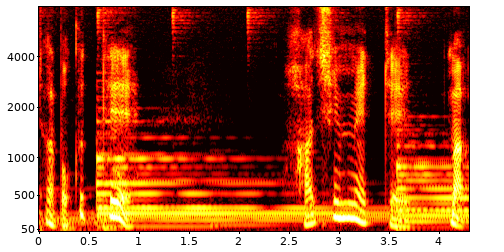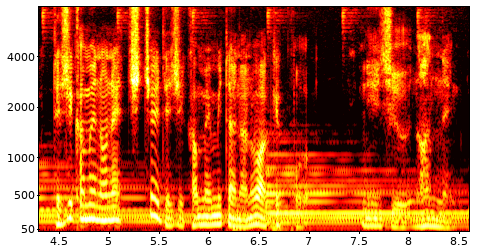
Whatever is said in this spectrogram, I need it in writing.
だから僕って、初めて、まあデジカメのね、ちっちゃいデジカメみたいなのは結構二十何年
